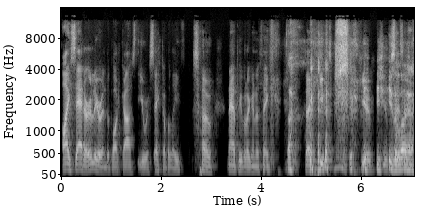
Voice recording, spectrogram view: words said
I said earlier in the podcast that you were sick, I believe. So now people are going to think that you, you, he's a liar.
